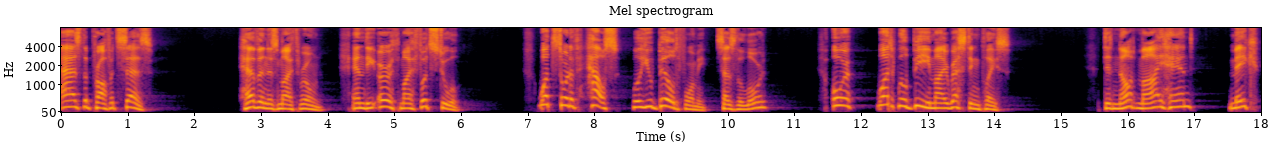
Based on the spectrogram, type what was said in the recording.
as the prophet says Heaven is my throne, and the earth my footstool. What sort of house will you build for me, says the Lord? Or what will be my resting place? Did not my hand make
